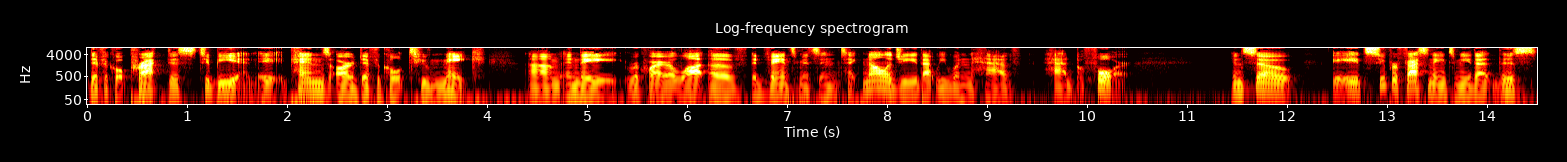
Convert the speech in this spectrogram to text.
difficult practice to be in. It, pens are difficult to make, um, and they require a lot of advancements in technology that we wouldn't have had before. And so it, it's super fascinating to me that this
